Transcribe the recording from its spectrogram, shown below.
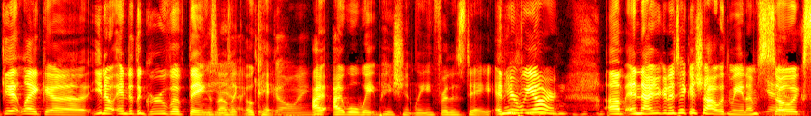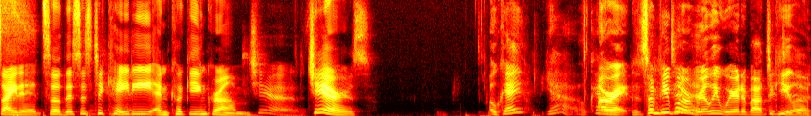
get like uh you know into the groove of things," and I was like, "Okay." going. I, I will wait patiently for this day. And here we are. um, and now you're going to take a shot with me. And I'm so excited. So this is to Okay. Katie and Cookie and Crumb. Cheers. Cheers. Okay. Yeah. Okay. All right. Some I people are really weird about tequila.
